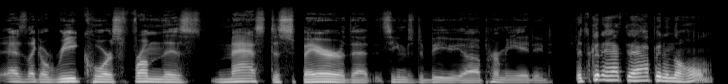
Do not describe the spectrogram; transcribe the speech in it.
as like a recourse from this mass despair that seems to be uh, permeated? It's going to have to happen in the home.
